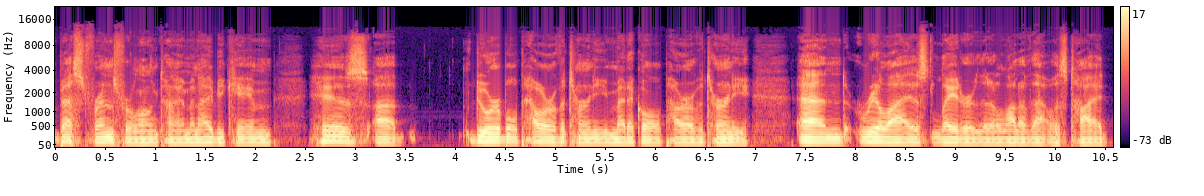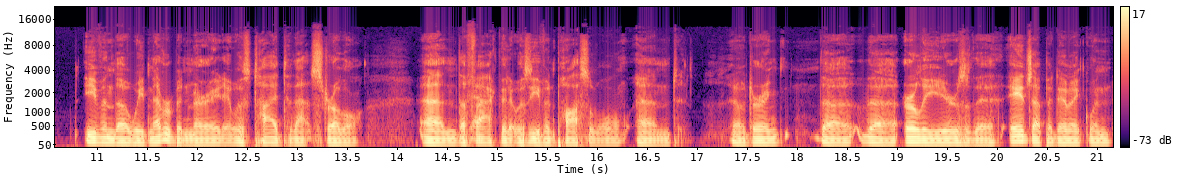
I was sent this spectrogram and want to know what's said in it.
best friends for a long time, and I became his uh, durable power of attorney, medical power of attorney, and realized later that a lot of that was tied, even though we'd never been married, it was tied to that struggle and the fact that it was even possible. And you know, during the the early years of the AIDS epidemic, when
